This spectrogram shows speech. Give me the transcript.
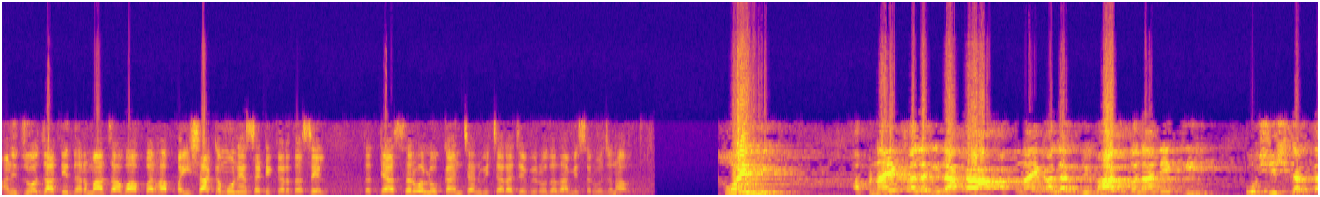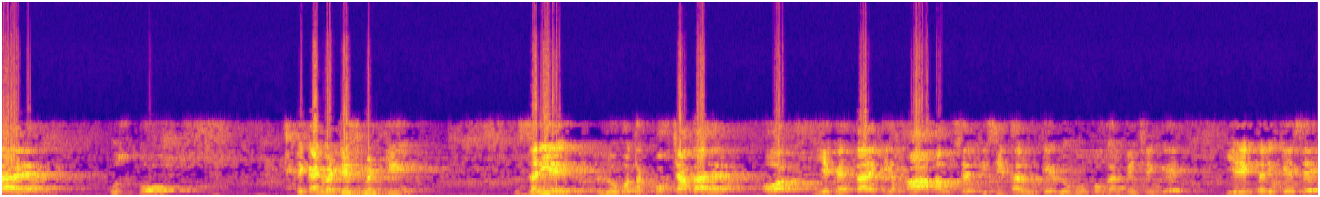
आणि जो जाती धर्माचा वापर हा पैसा कमवण्यासाठी करत असेल तर त्या सर्व लोकांच्या विचाराच्या विरोधात आम्ही सर्वजण आहोत. कोई भी अपना एक अलग इलाका अपना एक अलग विभाग बनाने की कोशिश करता है उसको एक एडवर्टीजमेंट के जरिए लोगों तक पहुंचाता है। और ये कहता है कि हाँ हम सिर्फ़ इसी धर्म के लोगों को घर बेचेंगे। ये एक तरीके से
